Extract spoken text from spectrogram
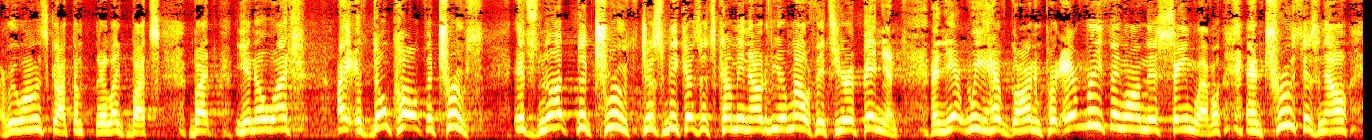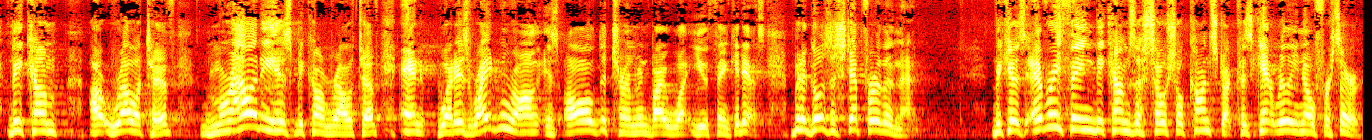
Everyone's got them. They're like butts. But you know what? I, don't call it the truth. It's not the truth just because it's coming out of your mouth. It's your opinion. And yet we have gone and put everything on this same level, and truth has now become uh, relative. Morality has become relative, and what is right and wrong is all determined by what you think it is. But it goes a step further than that. Because everything becomes a social construct, because you can't really know for sure,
